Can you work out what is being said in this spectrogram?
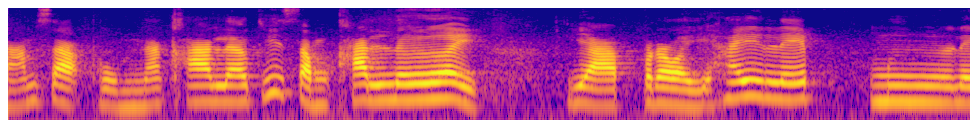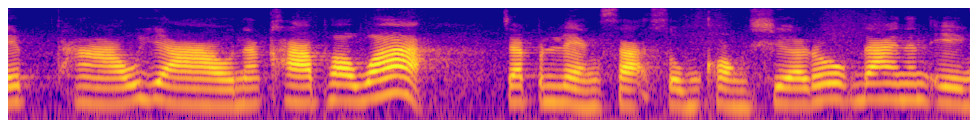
น้ำสระผมนะคะ แล้วที่สำคัญเลย อย่าปล่อยให้เล็บ มือเล็บเท้ายาวนะคะ เพราะว่าจะเป็นแหล่งสะสมของเชื้อโรคได้นั่นเอง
